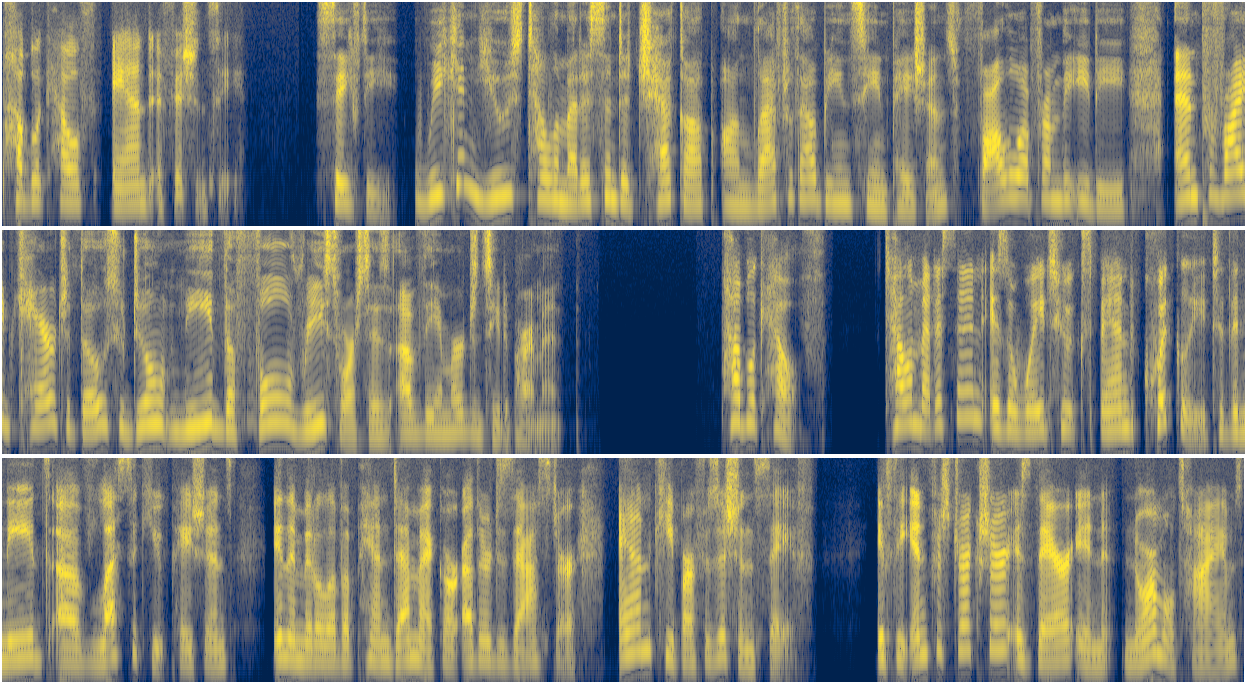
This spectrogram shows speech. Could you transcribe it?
public health, and efficiency. Safety. We can use telemedicine to check up on left without being seen patients, follow up from the ED, and provide care to those who don't need the full resources of the emergency department. Public health. Telemedicine is a way to expand quickly to the needs of less acute patients in the middle of a pandemic or other disaster and keep our physicians safe. If the infrastructure is there in normal times,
